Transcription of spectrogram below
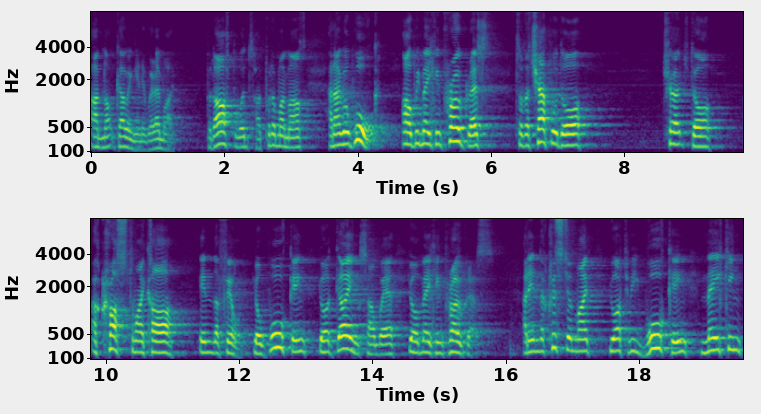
I'm not going anywhere, am I? But afterwards, I put on my mask and I will walk. I'll be making progress to the chapel door, church door, across to my car in the field. You're walking, you're going somewhere, you're making progress. And in the Christian life, you are to be walking, making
